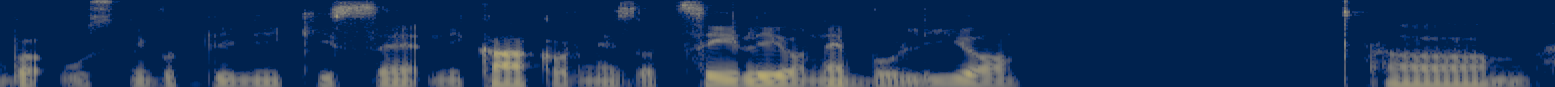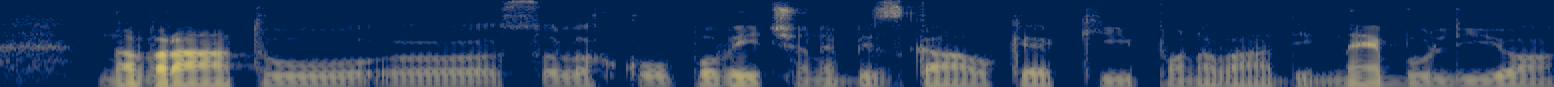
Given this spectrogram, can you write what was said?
v ustni votlini, ki se nikakor ne zacelijo, ne bolijo. Na vratu so lahko povečane bezgavke, ki ponavadi ne bolijo.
